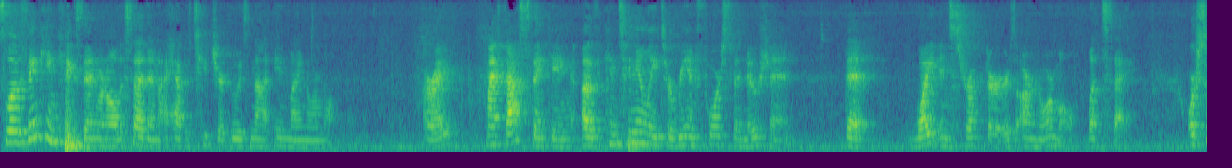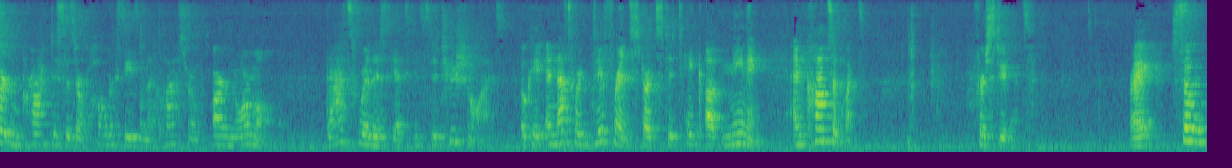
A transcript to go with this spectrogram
slow thinking kicks in when all of a sudden I have a teacher who is not in my normal. All right? My fast thinking of continually to reinforce the notion that white instructors are normal, let's say, or certain practices or policies in the classroom are normal. That's where this gets institutionalized. Okay, and that's where difference starts to take up meaning and consequence for students. Right? So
